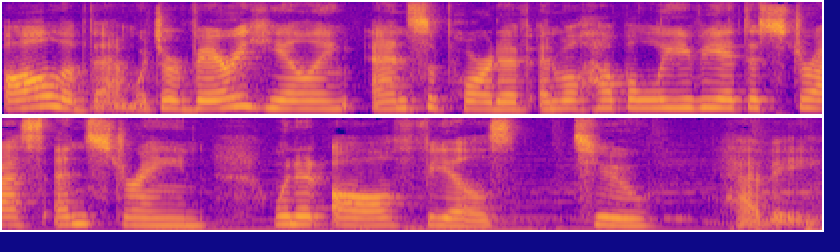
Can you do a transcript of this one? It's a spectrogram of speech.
All of them, which are very healing and supportive and will help alleviate the stress and strain when it all feels too heavy.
